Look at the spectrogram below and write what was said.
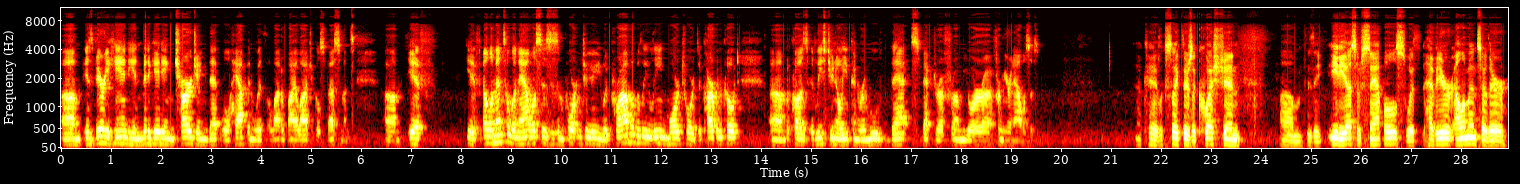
um, is very handy in mitigating charging that will happen with a lot of biological specimens. Um, if, if elemental analysis is important to you, you would probably lean more towards a carbon coat um, because at least you know you can remove that spectra from your, uh, from your analysis. Okay, looks like there's a question, um, is the EDS of samples with heavier elements, are there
